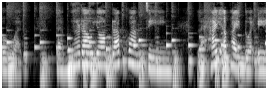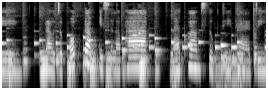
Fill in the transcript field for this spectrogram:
ปวด แต่เมื่อเรายอมรับความจริง และให้อภัยตัวเอง เราจะพบกับอิสรภาพ และความสุขที่แท้จริง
